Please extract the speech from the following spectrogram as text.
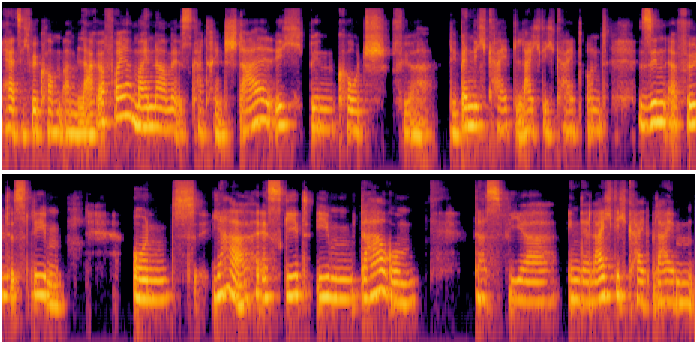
Herzlich willkommen am Lagerfeuer. Mein Name ist Katrin Stahl. Ich bin Coach für Lebendigkeit, Leichtigkeit und sinnerfülltes Leben. Und ja, es geht eben darum, dass wir in der Leichtigkeit bleiben,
